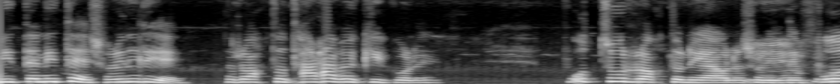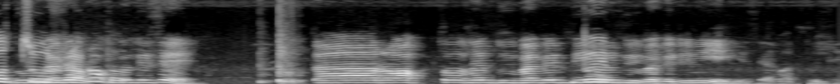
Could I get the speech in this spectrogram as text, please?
নিতে নিতে শরীর দিয়ে রক্ত ধারাবে কি করে? প্রচুর রক্ত নেওয়া হলো শরীর দিয়ে প্রচুর রক্ত। দিছে। তা রক্ত সে দুই ভাগের দিয়ে দুই- ওই দুই ভাগেরই নিয়ে গেছে আবার তুলে।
